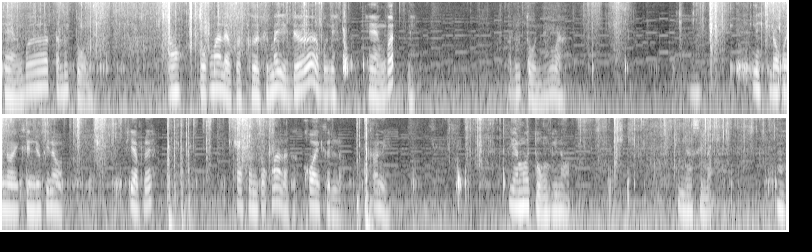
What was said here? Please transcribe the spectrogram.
แข็งเบิดตะลุตนเอาตกมาแล้วก็เกิดขึ้นมาอีกเด้อเบิ่งนี่แห้งเบิดนี่ตะลุตนยังวะนี่ดอกน้อยขึ้นอยู่พี่น้องเพียบเลยพอฝนตกมาแล้วก็ค่อยขึ้นละเท่านี้ เยี่ยมมือตรงพี่น้องกินยังสิละอืม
